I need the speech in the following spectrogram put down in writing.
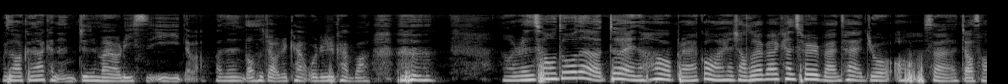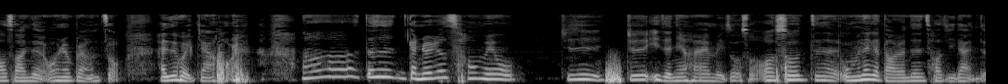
我知道，可他可能就是蛮有历史意义的吧。反正老师叫我去看，我就去看吧。然后人超多的，对。然后本来逛完还想说要不要看春日白菜，就哦算了，脚超酸的，完全不想走，还是回家好了。但是感觉就超没有，就是就是一整天好像没做什么。哦，说真的，我们那个导游真的超级烂的，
